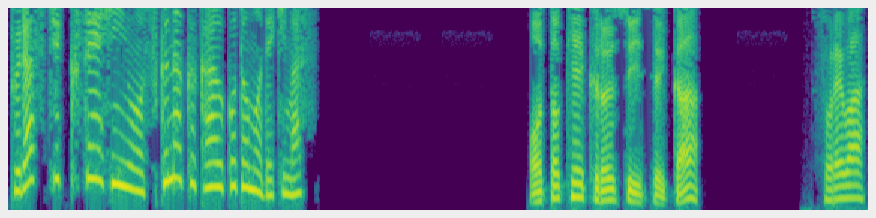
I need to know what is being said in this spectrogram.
プラスチック製品を少なく買うこともできます。 어떻게 그럴 수 있을까? それは、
